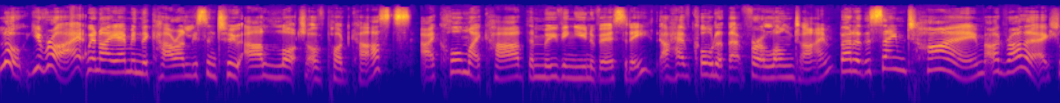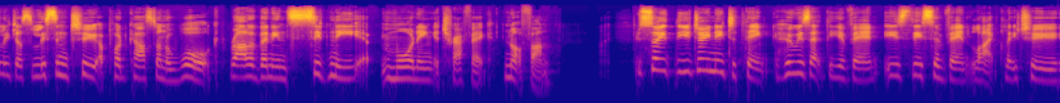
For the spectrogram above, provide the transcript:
Look, you're right. When I am in the car, I listen to a lot of podcasts. I call my car the moving university. I have called it that for a long time. But at the same time, I'd rather actually just listen to a podcast on a walk rather than in Sydney morning traffic. Not fun. So you do need to think who is at the event? Is this event likely to,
